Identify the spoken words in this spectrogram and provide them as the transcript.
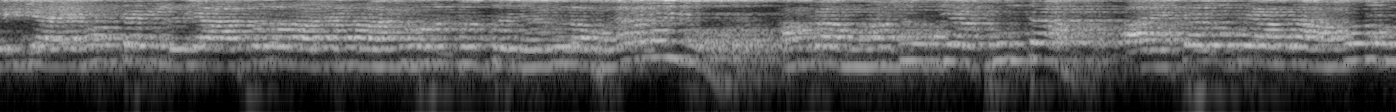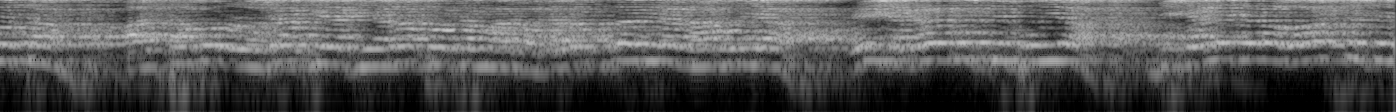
এই জায়গার মধ্যে আর এটার উপরে আমরা আমল করতাম, আর সবর রোজা দিয়া জিয়ারত করতাম না হইয়া এই জায়গার মধ্যে বইয়া বিকালে যারা ওয়াশ শেষে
